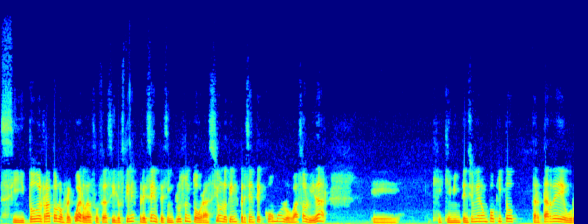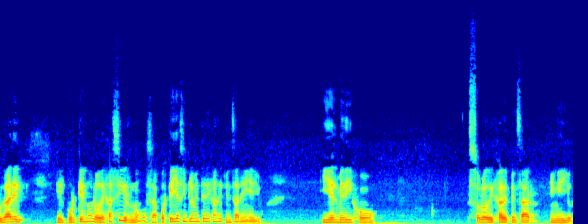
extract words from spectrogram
si todo el rato los recuerdas, o sea, si los tienes presentes, incluso en tu oración lo tienes presente, ¿cómo lo vas a olvidar? Eh, que, mi intención era un poquito tratar de hurgar el, el por qué no lo dejas ir, ¿no? O sea, por qué ya simplemente dejas de pensar en ello. Y él me dijo, solo deja de pensar en ellos,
